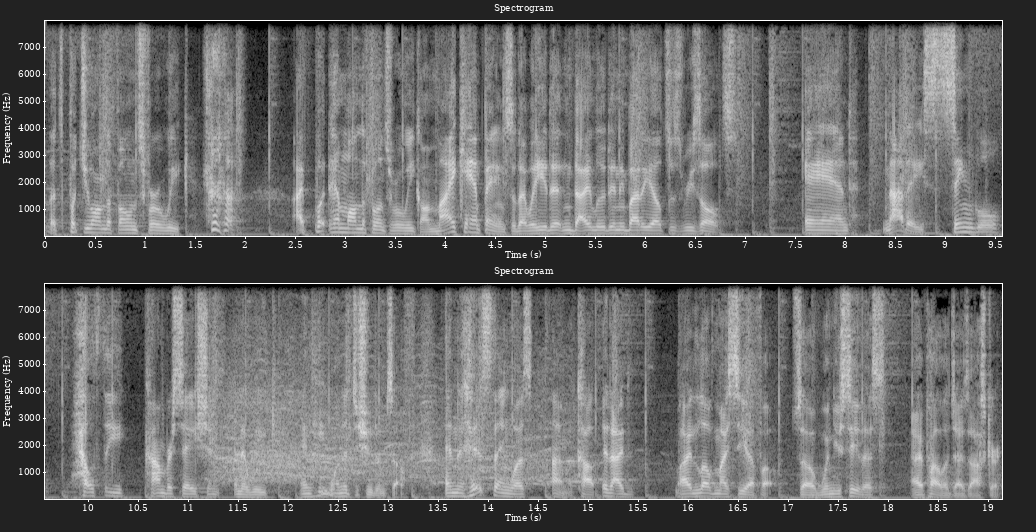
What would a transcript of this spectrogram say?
Let's put you on the phones for a week. I put him on the phones for a week on my campaign so that way he didn't dilute anybody else's results. And not a single healthy conversation in a week. And he wanted to shoot himself. And his thing was, I'm a cop, and I, I love my CFO. So when you see this, I apologize, Oscar.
